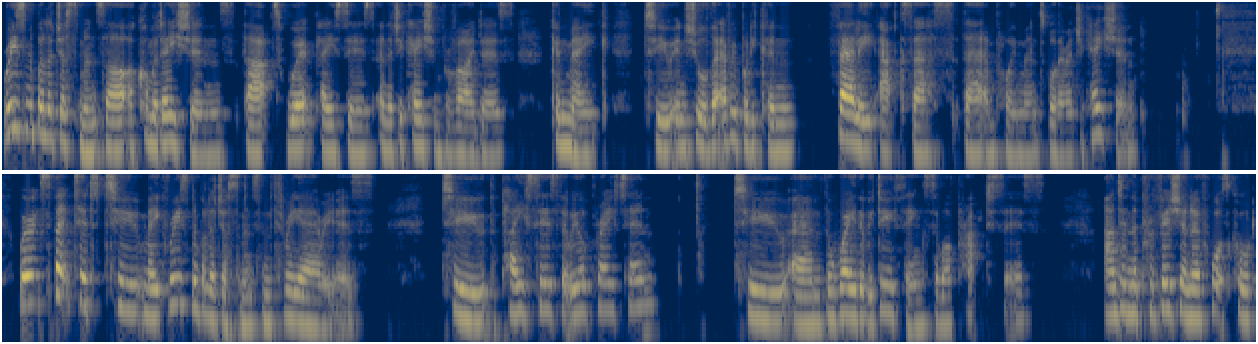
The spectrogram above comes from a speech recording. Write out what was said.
Reasonable adjustments are accommodations that workplaces and education providers can make to ensure that everybody can fairly access their employment or their education. We're expected to make reasonable adjustments in three areas to the places that we operate in, to um, the way that we do things, so our practices, and in the provision of what's called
